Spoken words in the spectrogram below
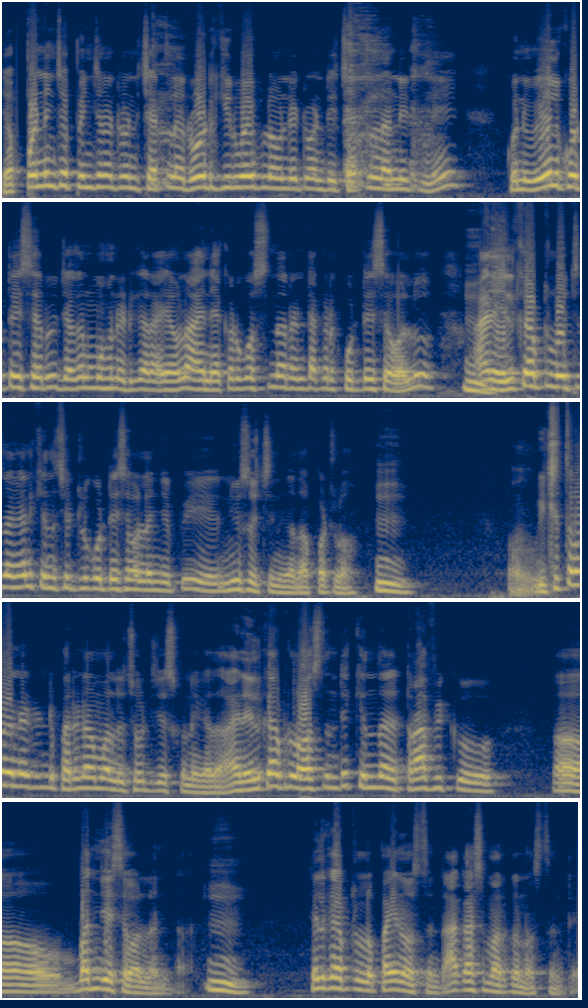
ఎప్పటి నుంచో పెంచినటువంటి చెట్ల రోడ్డుకి ఇరువైపులో ఉండేటువంటి చెట్లన్నింటినీ కొన్ని వేలు కొట్టేశారు జగన్మోహన్ రెడ్డి గారు అయ్యంలో. ఆయన ఎక్కడికి వస్తున్నారంటే అక్కడ కొట్టేసేవాళ్ళు. ఆయన హెలికాప్టర్లు వచ్చినా కానీ కింద చెట్లు కొట్టేసేవాళ్ళు అని చెప్పి న్యూస్ వచ్చింది కదా అప్పట్లో. విచిత్రమైనటువంటి పరిణామాలు చోటు చేసుకున్నాయి కదా. ఆయన హెలికాప్టర్లో వస్తుంటే కింద ట్రాఫిక్ బంద్ చేసేవాళ్ళంట. హెలికాప్టర్లో పైన వస్తుంటే ఆకాశ మార్గం వస్తుంటే.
